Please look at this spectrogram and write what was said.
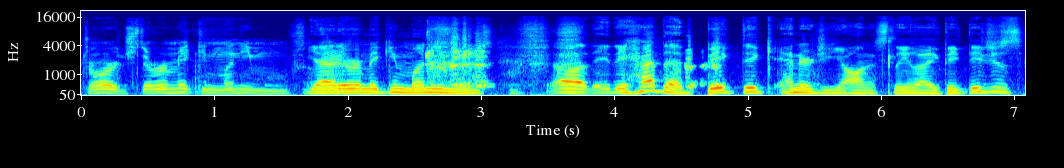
George, they were making money moves. yeah they were making money moves. Uh they, they had that big dick energy honestly. Like they, they just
